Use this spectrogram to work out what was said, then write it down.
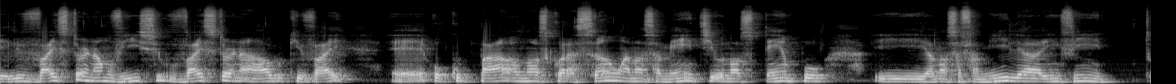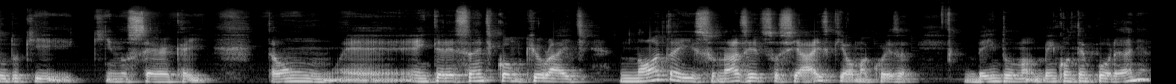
ele vai se tornar um vício, vai se tornar algo que vai é, ocupar o nosso coração, a nossa mente, o nosso tempo e a nossa família, enfim, tudo que, que nos cerca aí. Então é, é interessante como que o Wright nota isso nas redes sociais, que é uma coisa bem, do, bem contemporânea,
